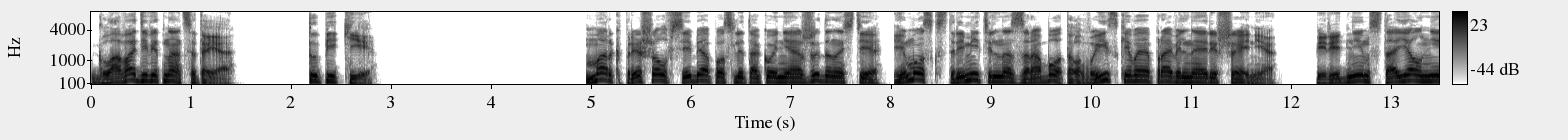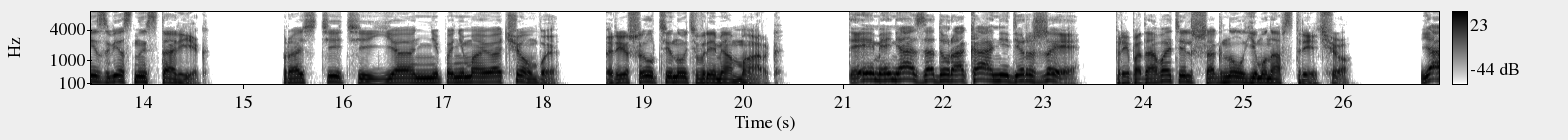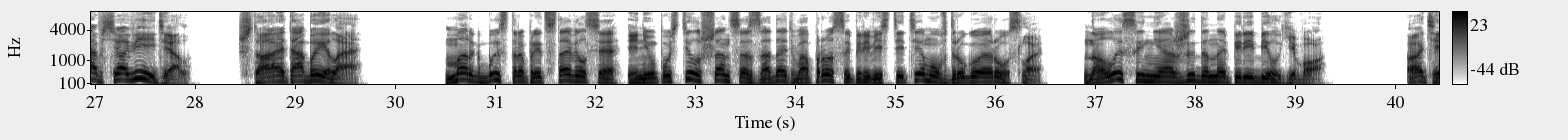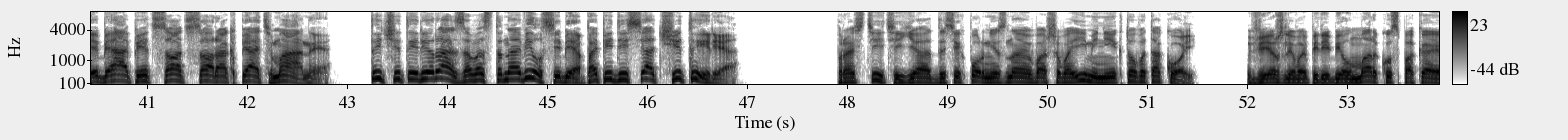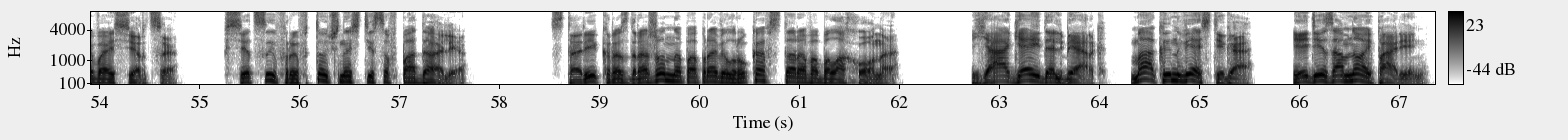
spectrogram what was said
Глава 19. Тупики. Марк пришел в себя после такой неожиданности, и мозг стремительно заработал, выискивая правильное решение. Перед ним стоял неизвестный старик. «Простите, я не понимаю, о чем вы?» Решил тянуть время Марк. «Ты меня за дурака не держи!» Преподаватель шагнул ему навстречу. «Я все видел! Что это было?» Марк быстро представился и не упустил шанса задать вопрос и перевести тему в другое русло. Но Лысый неожиданно перебил его. «У тебя 545 маны! Ты четыре раза восстановил себе по 54!» «Простите, я до сих пор не знаю вашего имени и кто вы такой», Вежливо перебил Марк, успокаивая сердце. Все цифры в точности совпадали. Старик раздраженно поправил рукав старого балахона. «Я Гейдельберг, маг Инвестига. Иди за мной, парень!»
